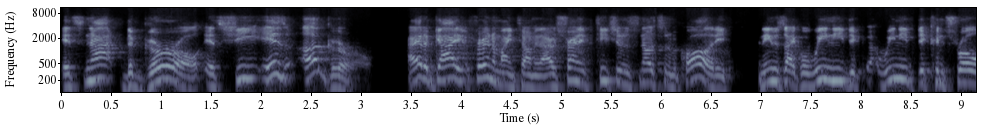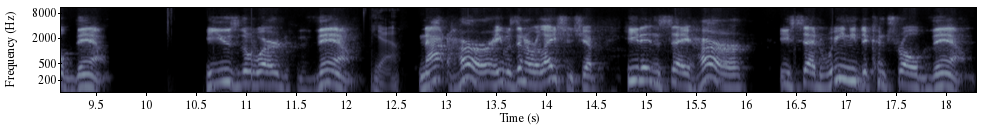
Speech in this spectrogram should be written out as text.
It's not the girl, it's she is a girl. I had a guy, a friend of mine tell me that I was trying to teach him this notion of equality, and he was like, Well, we need to we need to control them. He used the word them. Yeah. Not her. He was in a relationship. He didn't say her. He said, We need to control them.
